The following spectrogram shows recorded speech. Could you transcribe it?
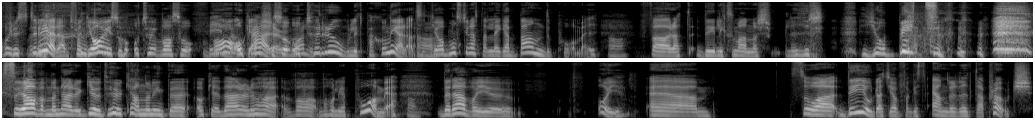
frustrerad för att jag är så, var, så, var och är så otroligt passionerad ja. så jag måste ju nästan lägga band på mig ja. för att det liksom annars blir jobbigt. så jag bara, men herregud hur kan hon inte, okej okay, där, nu har vad, vad håller jag på med? Ja. Det där var ju, oj. Um, så det gjorde att jag faktiskt ändrade lite approach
